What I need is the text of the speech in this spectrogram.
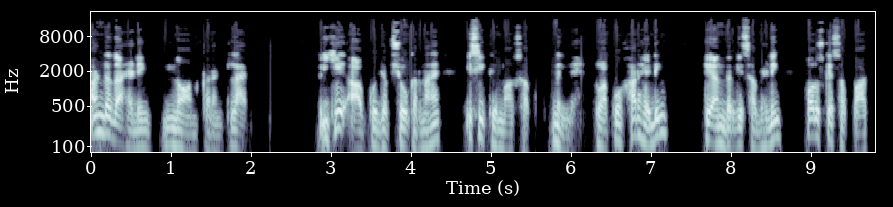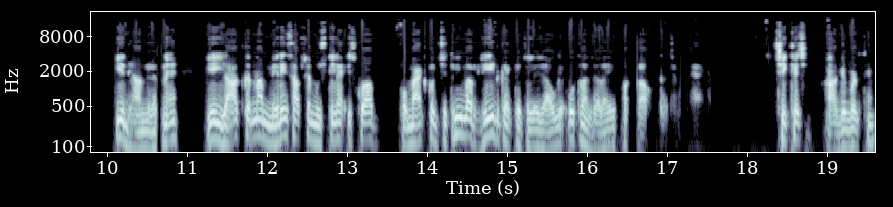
under the heading non current life तो ये आपको जब शो करना है, इसी के मार्क्स आपको मिलने हैं। तो आपको हर हेडिंग के अंदर की सब हेडिंग और उसके सब पार्ट ये ध्यान में रखने हैं। ये याद करना मेरे हिसाब से मुश्किल है, इसको आप फॉर्मेट को जितनी बार रीड करके चले जाओगे, उतना ज़्यादा ये पक्का होता चला जाएगा ठीक है जी, आगे बढ़ते हैं।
